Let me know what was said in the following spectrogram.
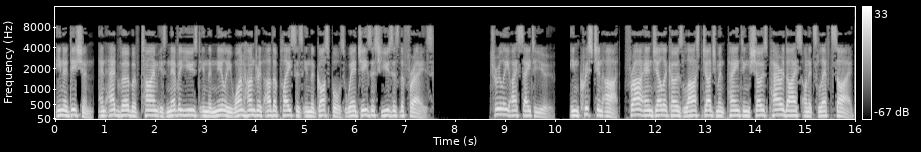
in addition, an adverb of time is never used in the nearly 100 other places in the Gospels where Jesus uses the phrase, Truly I say to you. In Christian art, Fra Angelico's Last Judgment painting shows paradise on its left side.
